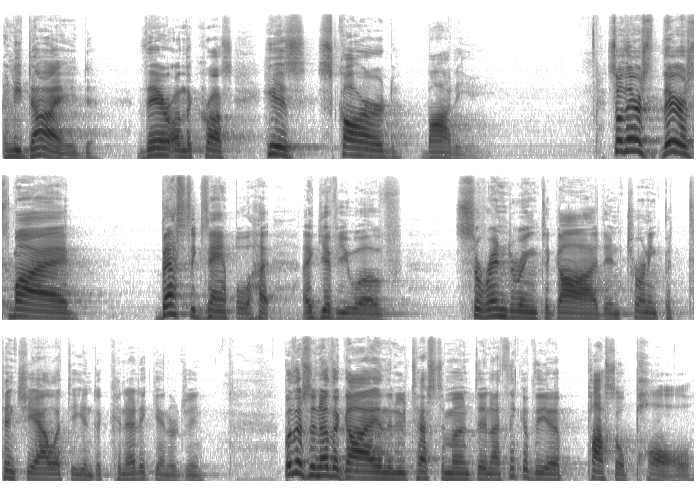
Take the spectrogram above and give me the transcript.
and he died there on the cross, his scarred body. So there's, there's my best example I, I give you of surrendering to God and turning potentiality into kinetic energy. But there's another guy in the New Testament, and I think of the Apostle Paul.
